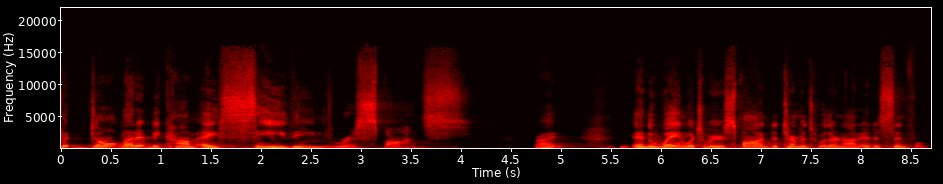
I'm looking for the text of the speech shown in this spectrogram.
but don't let it become a seething response, right? And the way in which we respond determines whether or not it is sinful.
